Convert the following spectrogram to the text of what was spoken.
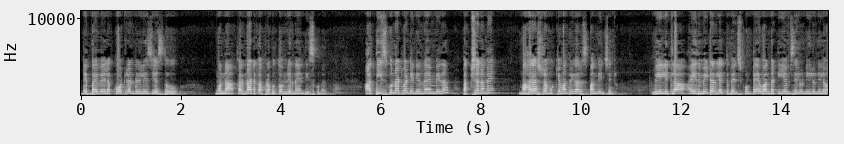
డెబ్బై వేల కోట్లను రిలీజ్ చేస్తూ మొన్న కర్ణాటక ప్రభుత్వం నిర్ణయం తీసుకున్నది. ఆ తీసుకున్నటువంటి నిర్ణయం మీద తక్షణమే మహారాష్ట్ర ముఖ్యమంత్రి గారు స్పందించారు వీళ్ళు ఇట్లా ఐదు మీటర్లు ఎత్తు పెంచుకుంటే వంద టీఎంసీలు నీళ్ళు నిల్వ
